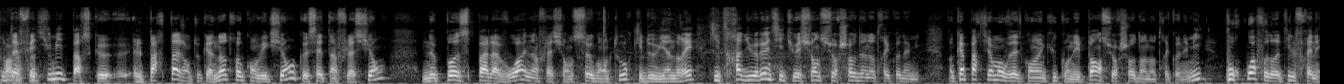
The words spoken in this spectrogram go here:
tout à fait timide parce qu'elles partagent en tout cas notre conviction que cette inflation ne pose pas la voie à une inflation de second tour qui deviendrait, qui traduirait une situation de surchauffe de notre économie. Donc à partir du moment où vous êtes convaincu qu'on n'est pas en surchauffe dans notre économie, pourquoi faudrait-il freiner?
